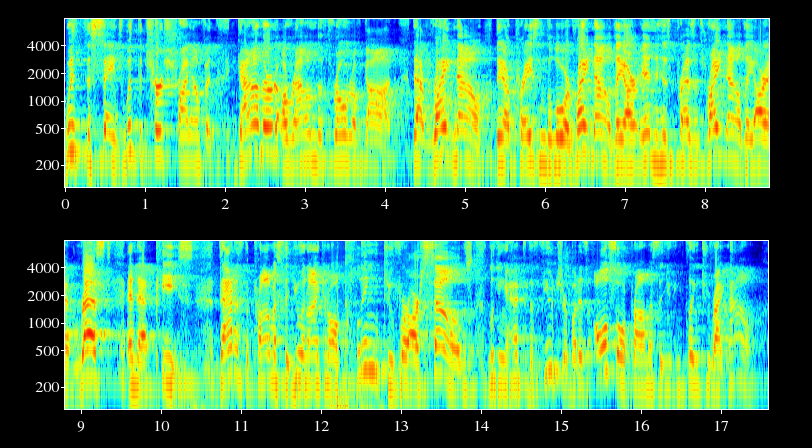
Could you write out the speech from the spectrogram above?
with the saints, with the church triumphant, gathered around the throne of God. That right now they are praising the Lord. Right now they are in His presence. Right now they are at rest and at peace. That is the promise that you and I can all cling to for ourselves, looking ahead to the future, but it's also a promise that you can cling to right now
